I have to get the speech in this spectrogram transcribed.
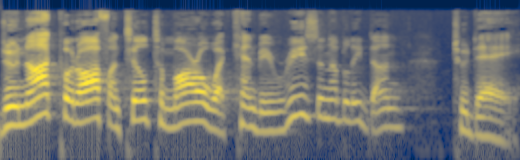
Do not put off until tomorrow what can be reasonably done today.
